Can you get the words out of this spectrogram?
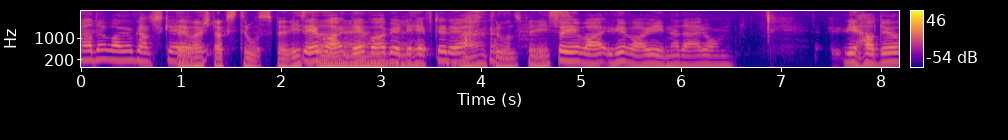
Ja, det var jo ganske Det var et slags trosbevis. det var, det var veldig heftig, det. Ja, troens bevis. Så vi var, vi var jo inne der og Vi hadde jo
